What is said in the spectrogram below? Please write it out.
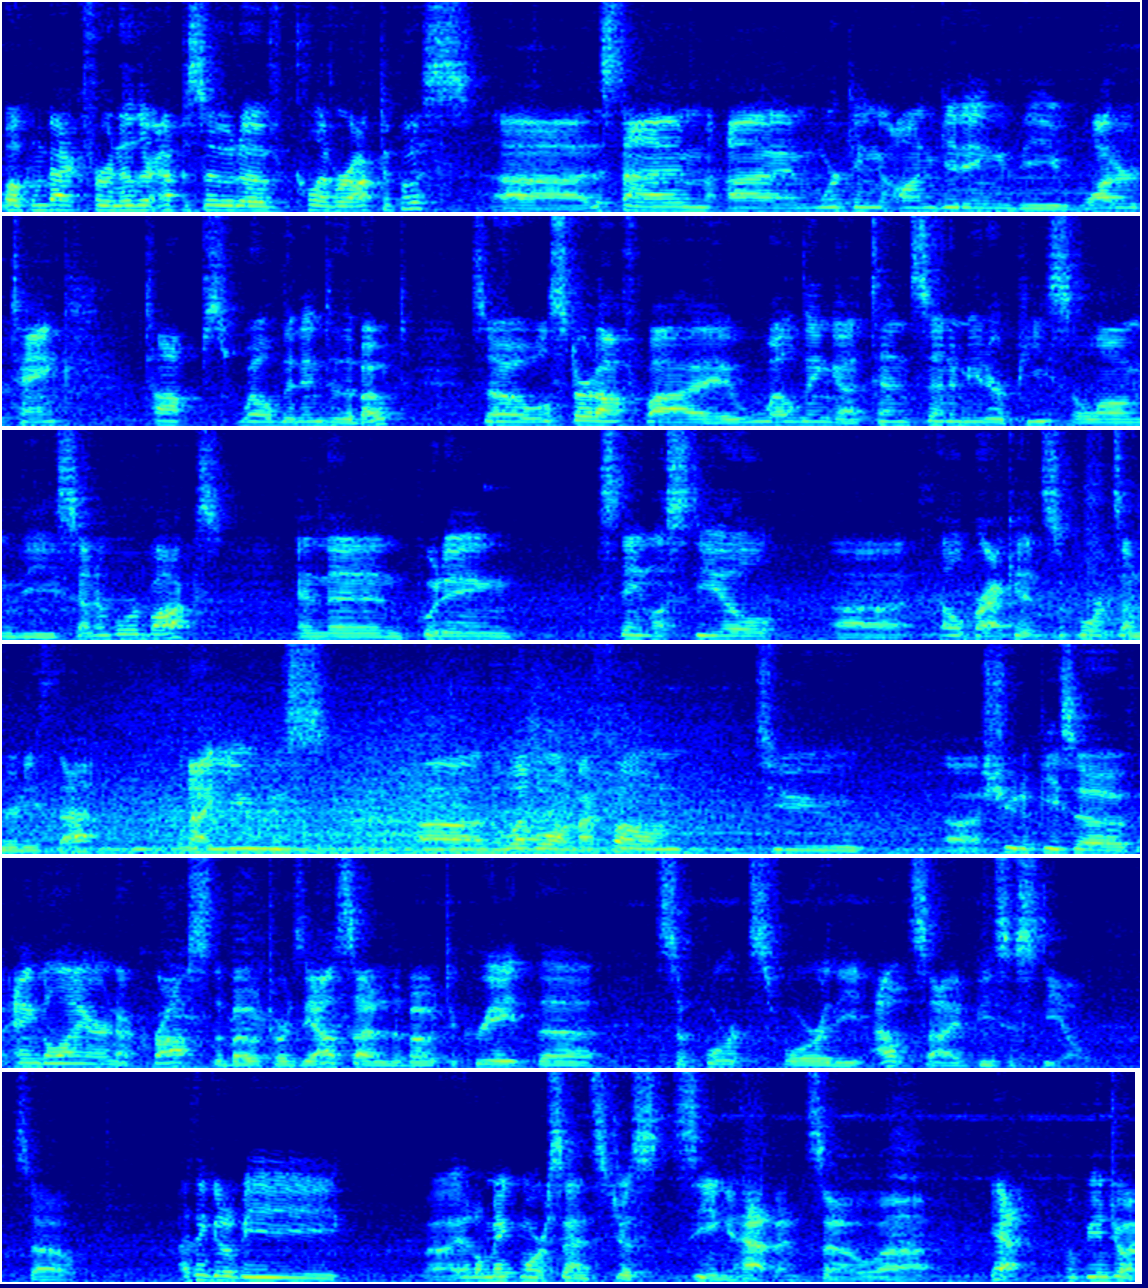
Welcome back for another episode of Clever Octopus. Uh, this time I'm working on getting the water tank tops welded into the boat. So we'll start off by welding a 10 centimeter piece along the centerboard box and then putting stainless steel uh, L bracket supports underneath that. And I use uh, the level on my phone to uh, shoot a piece of angle iron across the boat towards the outside of the boat to create the supports for the outside piece of steel. So I think it'll be, uh, it'll make more sense just seeing it happen. So uh, yeah, hope you enjoy.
